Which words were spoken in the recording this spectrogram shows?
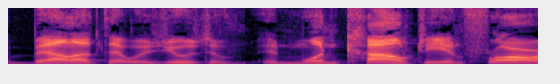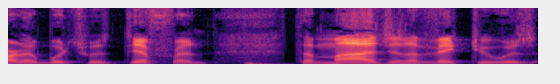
ballot that was used in, in one county in Florida, which was different. The margin of victory was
